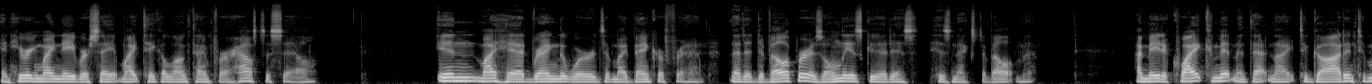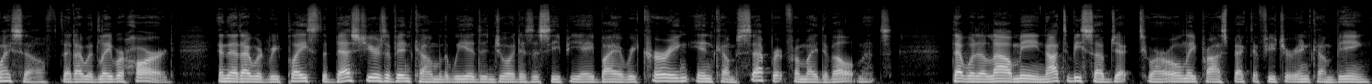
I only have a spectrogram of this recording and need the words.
and hearing my neighbor say it might take a long time for our house to sell, in my head rang the words of my banker friend that a developer is only as good as his next development. I made a quiet commitment that night to God and to myself that I would labor hard and that I would replace the best years of income that we had enjoyed as a CPA by a recurring income separate from my developments that would allow me not to be subject to our only prospect of future income being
